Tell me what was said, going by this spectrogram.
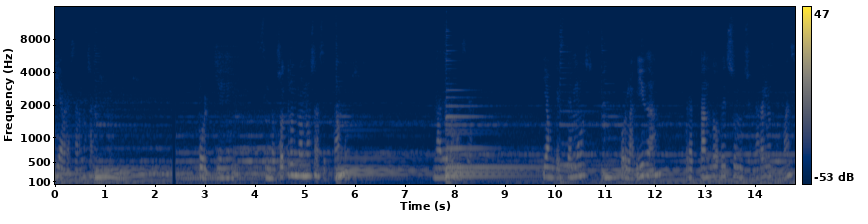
y abrazarnos a nosotros mismos. Porque si nosotros no nos aceptamos, nadie lo va a hacer. Y aunque estemos por la vida tratando de solucionar a los demás,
